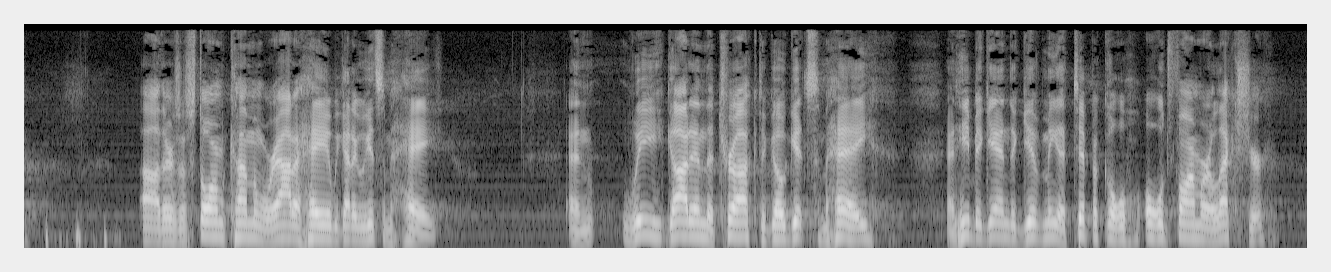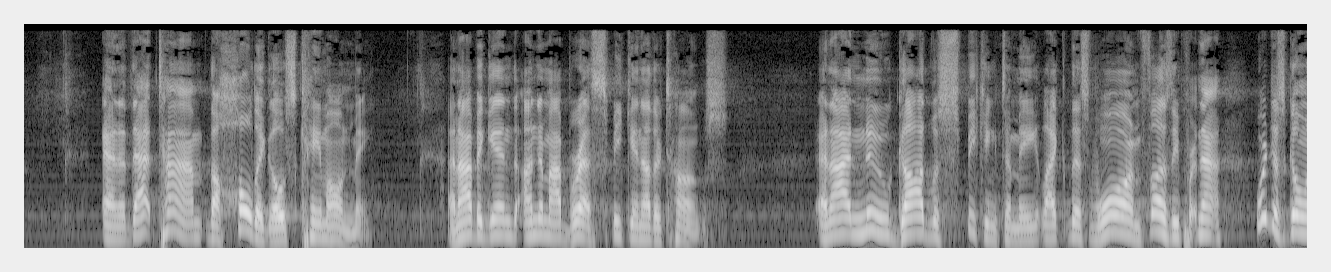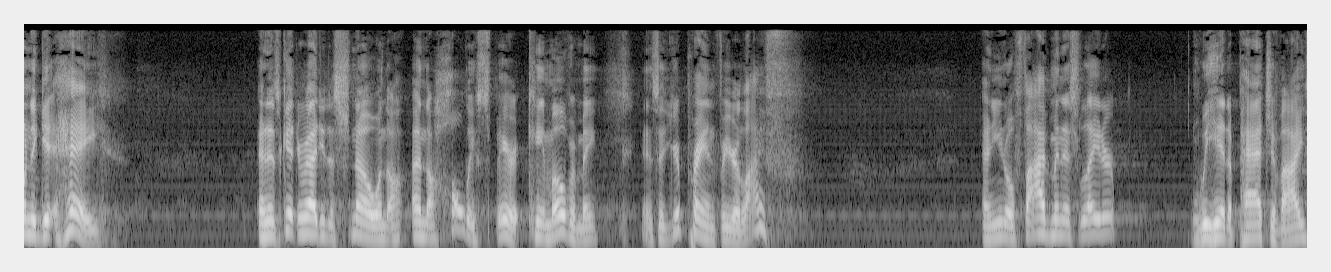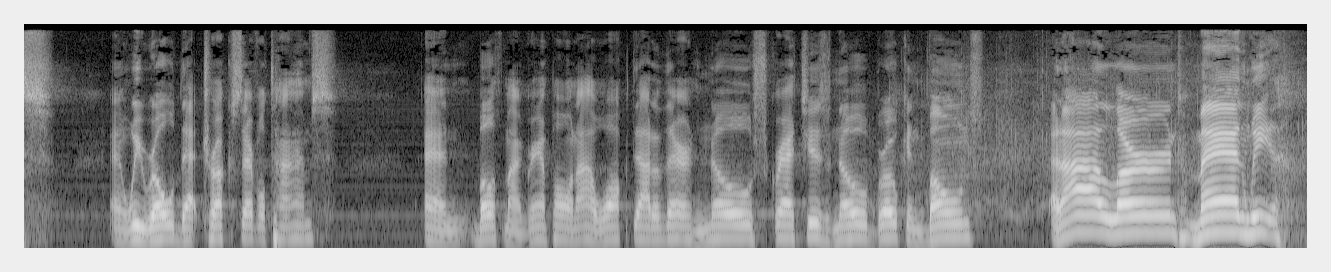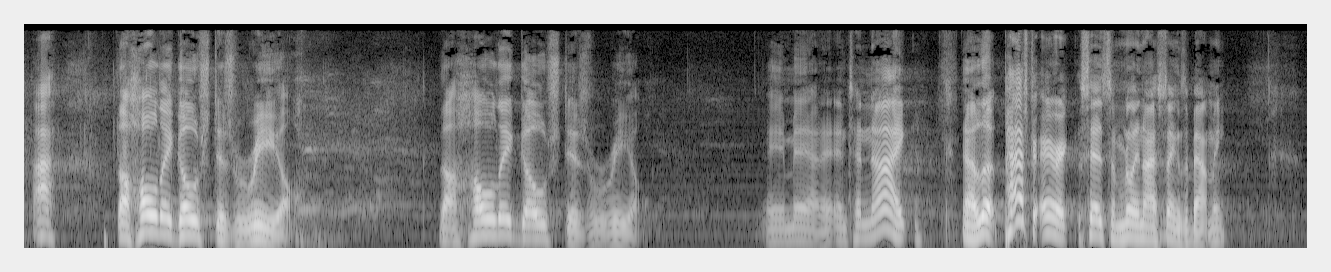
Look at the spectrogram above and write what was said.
uh, there's a storm coming. We're out of hay. We got to go get some hay. And we got in the truck to go get some hay. And he began to give me a typical old farmer lecture. And at that time, the Holy Ghost came on me. And I began, to, under my breath, speak in other tongues. And I knew God was speaking to me like this warm, fuzzy. Now, we're just going to get hay and it's getting ready to snow, and the, and the Holy Spirit came over me and said, You're praying for your life. And you know, five minutes later, we hit a patch of ice and we rolled that truck several times. And both my grandpa and I walked out of there, no scratches, no broken bones. And I learned, man, we, I, the Holy Ghost is real. The Holy Ghost is real. Amen. And tonight, now look, Pastor Eric said some really nice things about me.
